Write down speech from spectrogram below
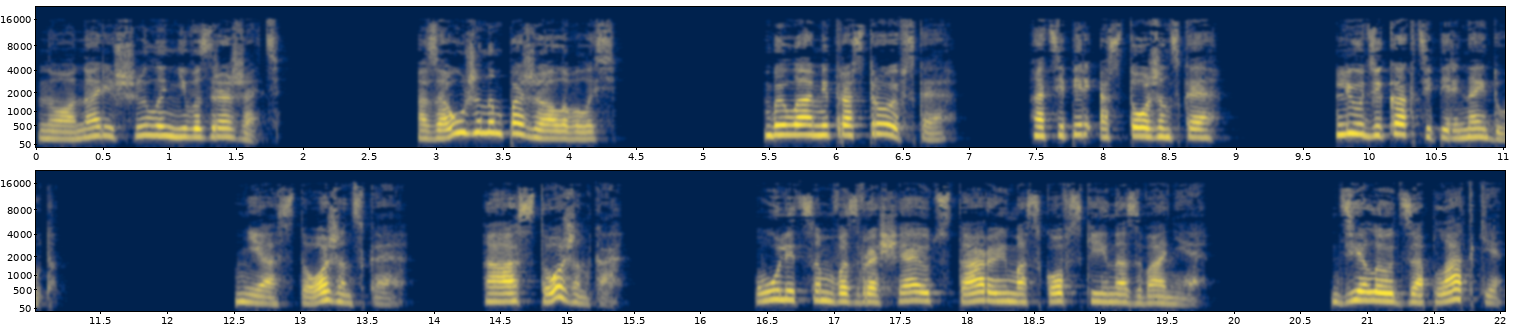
Но она решила не возражать. А за ужином пожаловалась. Была Метростроевская, а теперь Остоженская. Люди как теперь найдут? Не Остоженская, а Остоженка. Улицам возвращают старые московские названия. Делают заплатки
